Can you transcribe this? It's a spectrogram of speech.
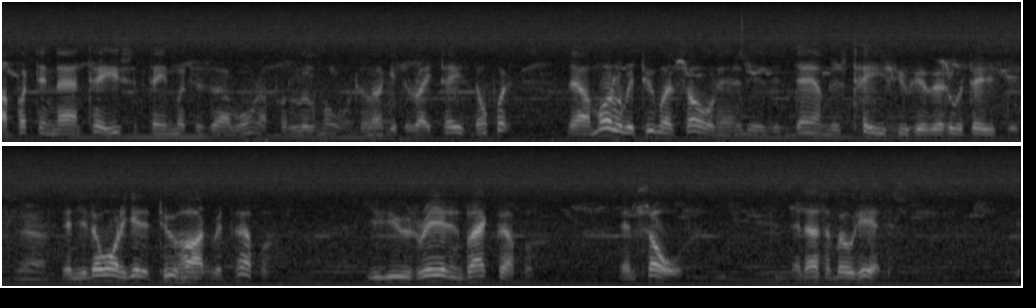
I put in and taste, if it much as I want, I put a little more until I get the right taste. Don't put, now, a muddle with too much salt in it is the damnedest taste you have ever tasted. Yeah. And you don't want to get it too hot with pepper. You use red and black pepper and salt. And that's about it. You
